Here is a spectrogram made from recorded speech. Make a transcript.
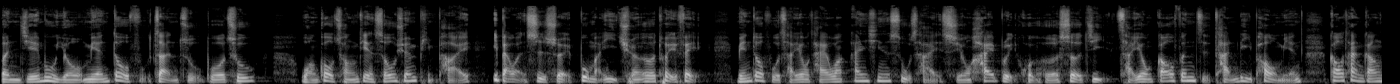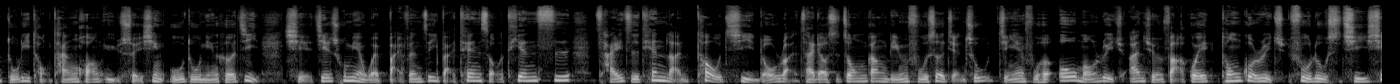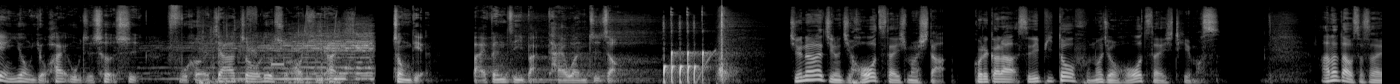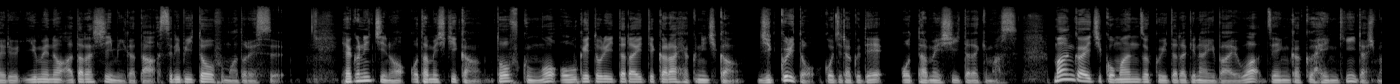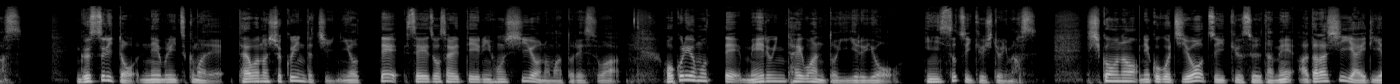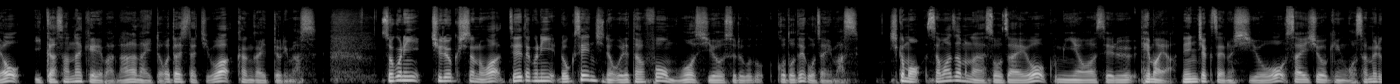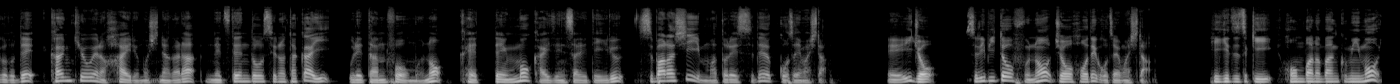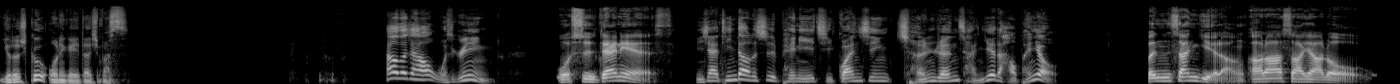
本节目由棉豆腐赞助播出。网购床垫首选品牌，一百晚试睡不满意全额退费。棉豆腐采用台湾安心素材，使用 Hybrid 混合设计，采用高分子弹力泡棉、高碳钢独立筒弹簧与水性无毒粘合剂，且接触面为百分之一百 Tensil 天丝材质，天然透气柔软，材料是中钢零辐射检出，检验符合欧盟 REACH 安全法规，通过 REACH 附录十七现用有害物质测试，符合加州六十号提案。重点。百分之一百台湾制造。17时の时报をお伝えしました。これからスリピ豆腐の情报をお伝えしていきます。あなたを支える梦の新しい味方、スリピ豆腐マドレス。100日のお试し期间、豆腐くんをお受け取りいただいてから100日间、じっくりとご自宅でお试しいただけます。万が一ご满足いただけない场合は全额返金いたします。ぐっすりと眠りつくまで台湾の职人たちによって制造されている日本仕様のマットレスは夸りを持ってメールイン台湾と言えるよう品质を追求しております。至高の寝心地を追求するため新しいアイディアを生かさなければならないと私たちは考えております。そこに注力したのは赘沢に6センチのウレタンフォームを使用することでございます。しかも様々な素材を组み合わせる手间や粘着剤の使用を最小限収めることで环境への配虑もしながら热伝导性の高いウレタンフォームの欠点も改善されている素晴らしいマトレスでございました。えー、以上、スリピ豆腐の情报でございました。引き続き本场の番组もよろしくお愿いいたします。Hello，大家好，我是 Green，我是 Dennis。你现在听到的是陪你一起关心成人产业的好朋友。奔山野狼阿拉沙亚喽！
